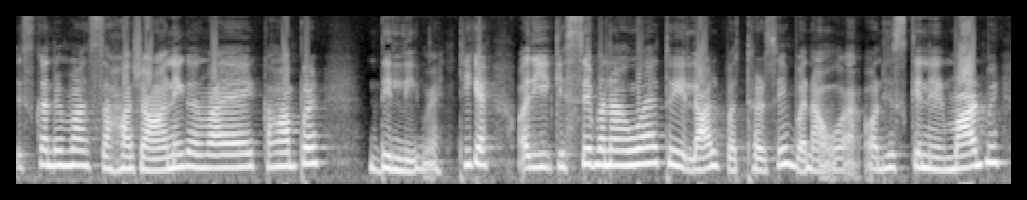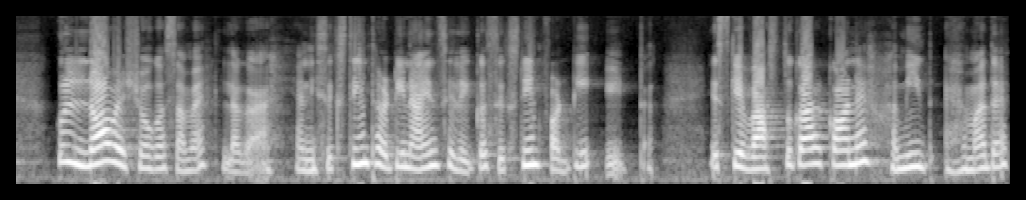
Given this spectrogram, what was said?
इसका निर्माण शाहजहाँ ने करवाया है। कहाँ पर? दिल्ली में। ठीक है? और ये किससे बना हुआ है? तो ये लाल पत्थर से बना हुआ है और इसके निर्माण में कुल नौ वर्षों का समय लगा है, यानी 1639 से लेकर 1648 तक। इसके वास्तुकार कौन है? हमीद अहमद है।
